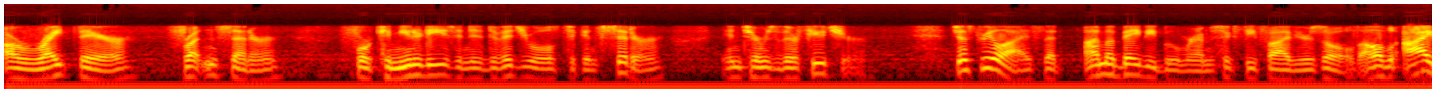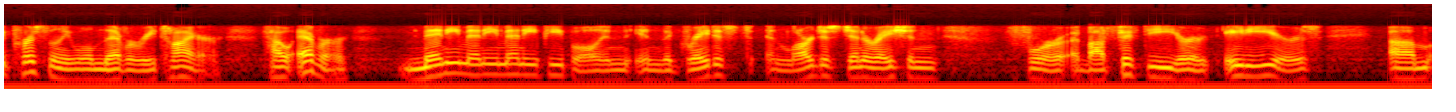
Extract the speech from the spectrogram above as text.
are right there, front and center, for communities and individuals to consider in terms of their future. Just realize that I'm a baby boomer. I'm 65 years old. I'll, I personally will never retire. However, many, many, many people in, in the greatest and largest generation for about 50 or 80 years um,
